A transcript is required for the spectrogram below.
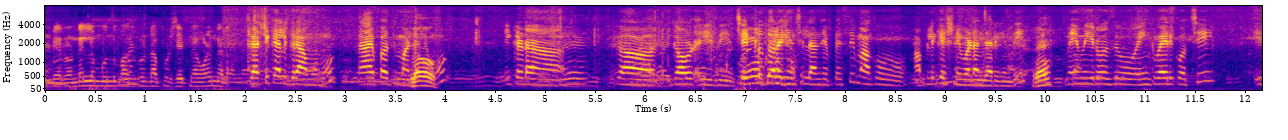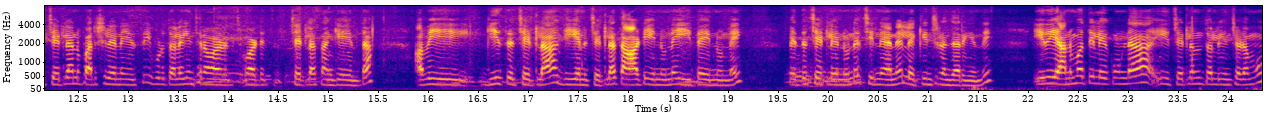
మీరు రెండు నెలల ముందు పంచుకున్నప్పుడు చెప్పినా కూడా మీరు గట్టికల్ గ్రామము రాయపతి మండలము. ఇక్కడ గా- గౌడ ఇది చెట్లు తొలగించాలని చెప్పేసి మాకు అప్లికేషన్ ఇవ్వడం జరిగింది. మేము ఈరోజు ఎంక్వైరీకి వచ్చి ఈ చెట్లను పరిశీలన చేసి ఇప్పుడు తొలగించిన వాటి- వాటి చెట్ల సంఖ్య ఎంత? అవి గీసే చెట్ల గీయని చెట్ల తాటి ఎన్ని ఉన్నాయి ఈత ఎన్ని ఉన్నాయి పెద్ద చెట్లు ఎన్ని ఉన్నాయి చిన్న అని లెక్కించడం జరిగింది. ఇది అనుమతి లేకుండా ఈ చెట్లను తొలగించడము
